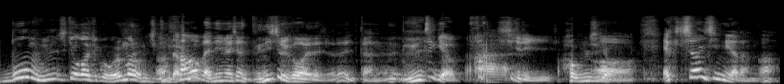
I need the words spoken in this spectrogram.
몸 움직여가지고 얼마나 움직인다고? 상업 애니메이션 눈이 즐거워야 되잖아요. 일단은 움직여 확실히. 아, 움직여. 어, 액션씬이라던가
